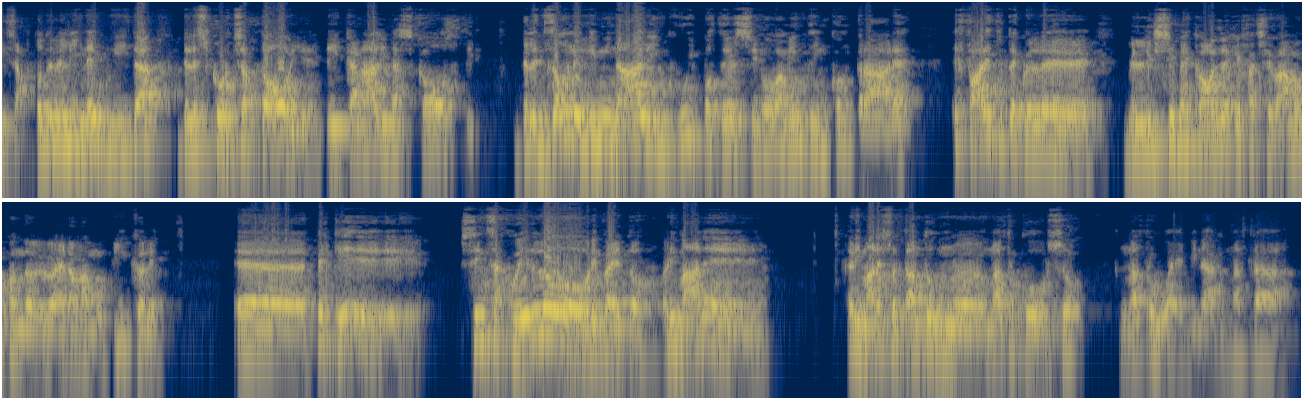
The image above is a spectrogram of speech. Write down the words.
Esatto, delle linee guida, delle scorciatoie, dei canali nascosti, delle zone liminali in cui potersi nuovamente incontrare e fare tutte quelle bellissime cose che facevamo quando eravamo piccoli. Eh, perché senza quello, ripeto, rimane, rimane soltanto un, un altro corso, un altro webinar, un'altra,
